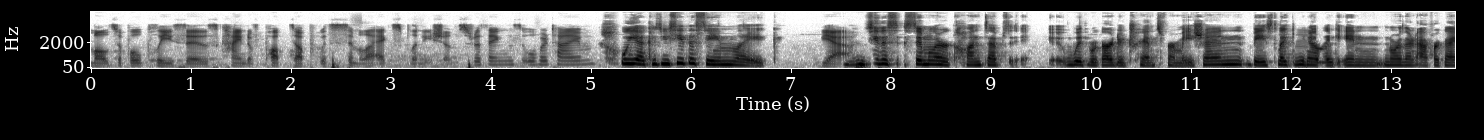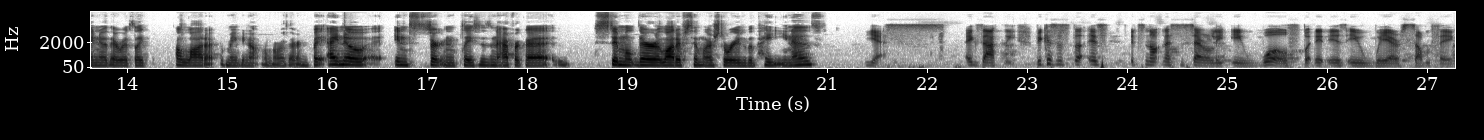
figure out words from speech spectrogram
multiple places kind of popped up with similar explanations for things over time. Well, yeah, because you see the same like Yeah. you see this similar concepts eh, with regard to transformation based like you know like in northern africa i know there was like a lot of maybe not northern but i know in certain places in africa similar there are a lot of similar stories with hyenas Yes, exactly. Because it's the it's it's not necessarily a wolf, but it is a where something,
